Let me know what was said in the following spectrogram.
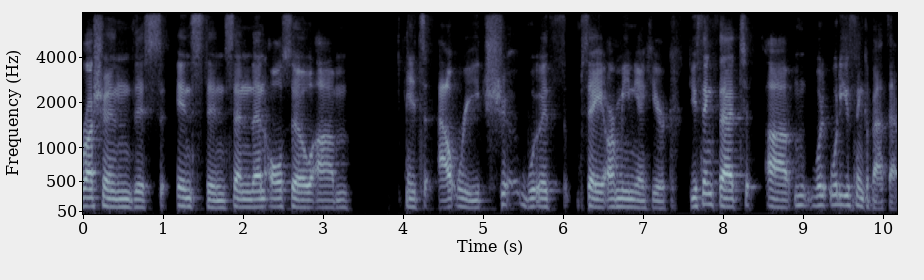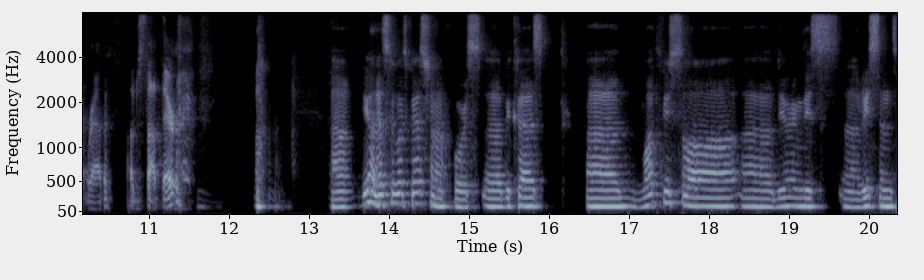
Russia in this instance, and then also um, its outreach with, say, Armenia here. Do you think that? Uh, what, what do you think about that? Rather, I'll just stop there. uh, yeah, that's a good question, of course, uh, because uh, what we saw uh, during this uh, recent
